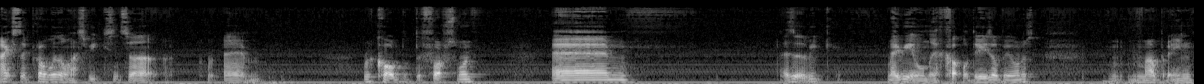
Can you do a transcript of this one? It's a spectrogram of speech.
Actually, probably the last week since I um, recorded the first one. Um, is it a week? Maybe only a couple of days. I'll be honest. M- my brain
